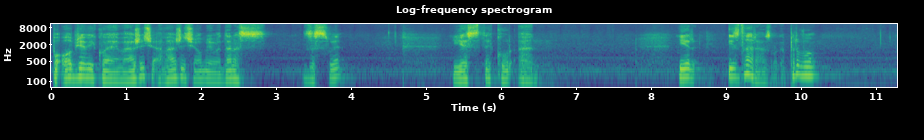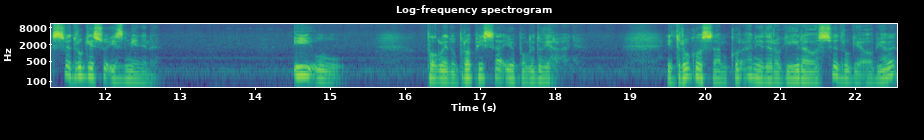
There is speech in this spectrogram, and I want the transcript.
po objavi koja je važeća, a važeća objava danas za sve jeste Kur'an. Jer iz dva razloga. Prvo, sve druge su izmijenjene. I u pogledu propisa i u pogledu vjerovanja. I drugo sam, Kur'an je derogirao sve druge objave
